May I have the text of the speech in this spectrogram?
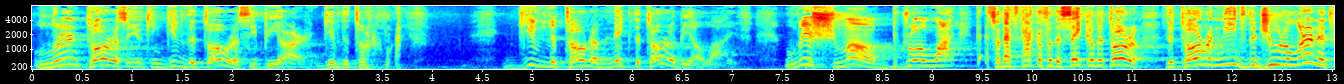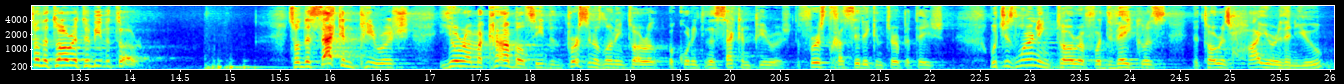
Learn Torah so you can give the Torah CPR, give the Torah life. Give the Torah, make the Torah be alive. Lishma, draw life. So that's taka for the sake of the Torah. The Torah needs the Jew to learn it for the Torah to be the Torah. So the second pirush, you're a makabel. See, the person who's learning Torah according to the second pirush, the first Hasidic interpretation, which is learning Torah for dveikus. The Torah is higher than you,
